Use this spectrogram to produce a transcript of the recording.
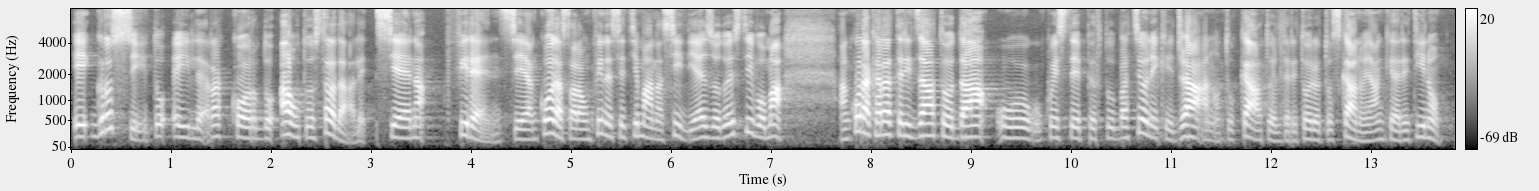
e Grosseto e il raccordo autostradale Siena-Firenze. Ancora sarà un fine settimana sì di esodo estivo ma ancora caratterizzato da uh, queste perturbazioni che già hanno toccato il territorio toscano e anche Aretino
